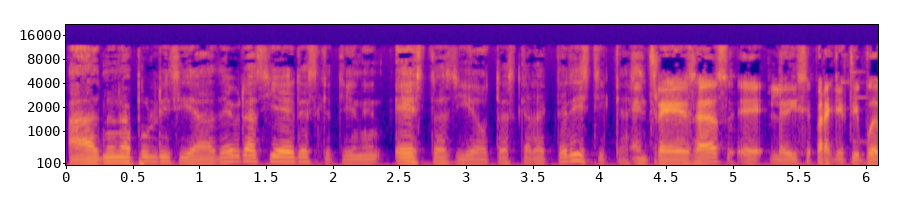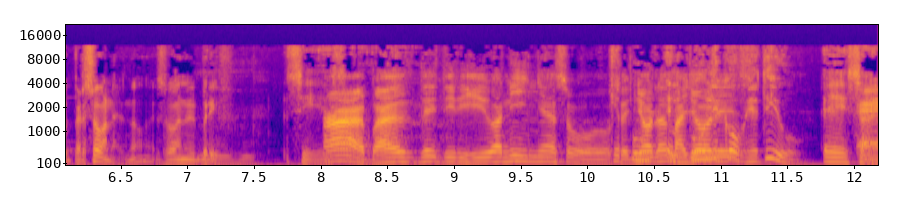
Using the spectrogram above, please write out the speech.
hazme una publicidad de brasieres que tienen estas y otras características. Entre esas, eh, le dice para qué tipo de personas, ¿no? Eso va en el brief. Sí, Ah, va de- dirigido a niñas o señoras el mayores. público objetivo. Exacto.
